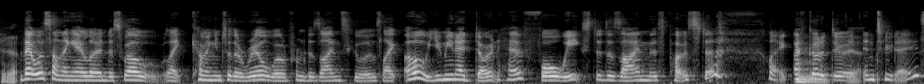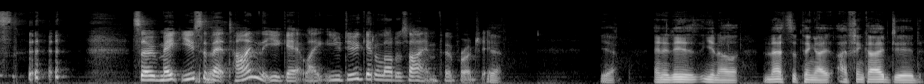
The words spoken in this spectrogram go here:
Yeah. That was something I learned as well, like coming into the real world from design school. Is like, oh, you mean I don't have four weeks to design this poster? like, I've got to do it Mm, yeah. in two days. so make use of that time that you get. Like, you do get a lot of time per project. Yeah. Yeah. And it is, you know, and that's the thing I, I think I did,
